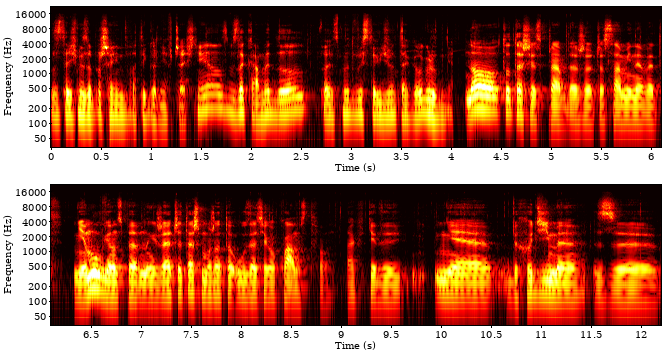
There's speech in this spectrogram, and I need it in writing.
Zostaliśmy zaproszeni dwa tygodnie wcześniej, a zwlekamy do powiedzmy 29 grudnia. No, to też jest prawda, że czasami nawet nie mówiąc pewnych rzeczy, też można to uznać jako kłamstwo. Tak? Kiedy nie wychodzimy z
